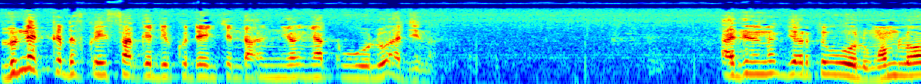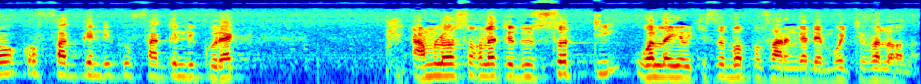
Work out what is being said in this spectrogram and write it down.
lu nekk daf koy fàggandiku denc ndax ñàkk wóolu àddina àddina nag jarta wóolu moom loo ko fàggandiku fàggandiku rek am loo soxla te du sotti wala yow ci sa bopp far nga dem wacc fa loola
